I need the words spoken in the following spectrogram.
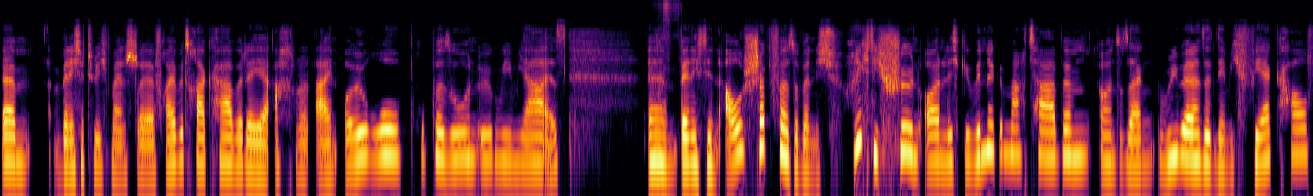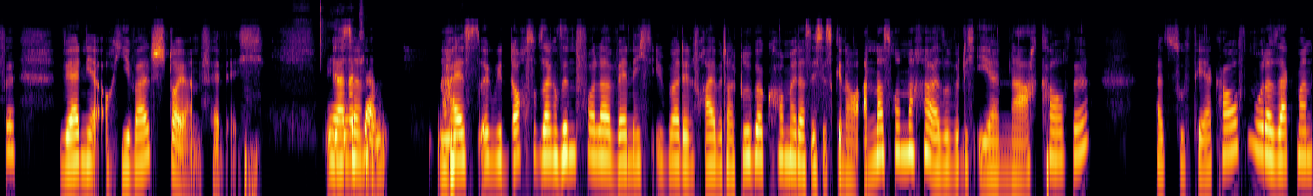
Ähm, wenn ich natürlich meinen Steuerfreibetrag habe, der ja 801 Euro pro Person irgendwie im Jahr ist, ähm, wenn ich den ausschöpfe, also wenn ich richtig schön ordentlich Gewinne gemacht habe und sozusagen rebalance, indem ich verkaufe, werden ja auch jeweils Steuern fällig. Ja, na klar. Mhm. Heißt irgendwie doch sozusagen sinnvoller, wenn ich über den Freibetrag drüber komme, dass ich es genau andersrum mache, also wirklich eher nachkaufe als zu verkaufen? Oder sagt man,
